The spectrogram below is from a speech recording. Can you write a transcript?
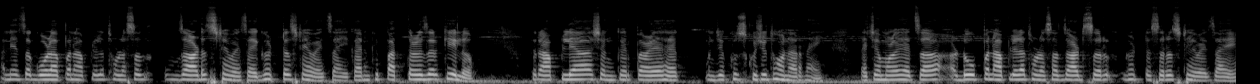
आणि याचा गोळा पण आपल्याला थोडासा जाडच ठेवायचा आहे घट्टच ठेवायचा आहे. कारण की पातळ जर केलं तर आपल्या शंकरपाळ्या ह्या म्हणजे खुसखुशीत होणार नाही. त्याच्यामुळे याचा डो पण आपल्याला थोडासा जाडसर घट्टसरच ठेवायचा आहे.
